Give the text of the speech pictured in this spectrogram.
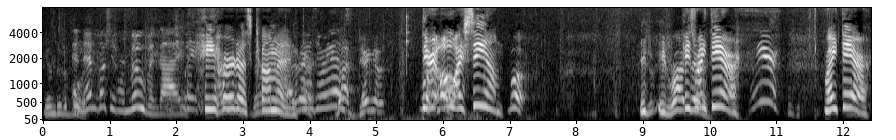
into the bush. And them bushes were moving, guys. He heard us There coming. There, There he is, there he is. God dang it. There, oh, I see him. Look. He's, he's right He's there. right there. Where? Right there.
